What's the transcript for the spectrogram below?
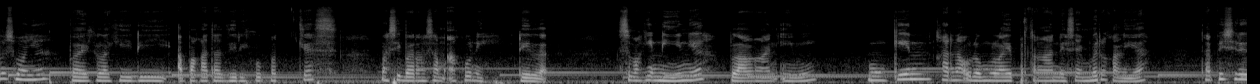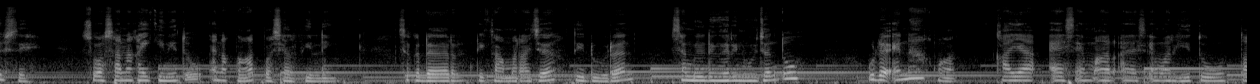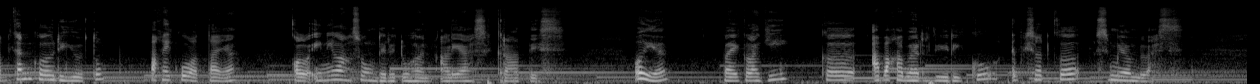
Halo semuanya, balik lagi di Apa Kata Diriku Podcast. Masih bareng sama aku nih, Dela. Semakin dingin ya belakangan ini. Mungkin karena udah mulai pertengahan Desember kali ya. Tapi serius deh, suasana kayak gini tuh enak banget buat self healing Sekedar di kamar aja, tiduran Sambil dengerin hujan tuh udah enak banget. Kayak ASMR, ASMR gitu. Tapi kan kalau di Youtube pakai kuota ya kalau ini langsung dari Tuhan alias gratis. Oh ya, baik lagi ke apa kabar diriku episode ke-19.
